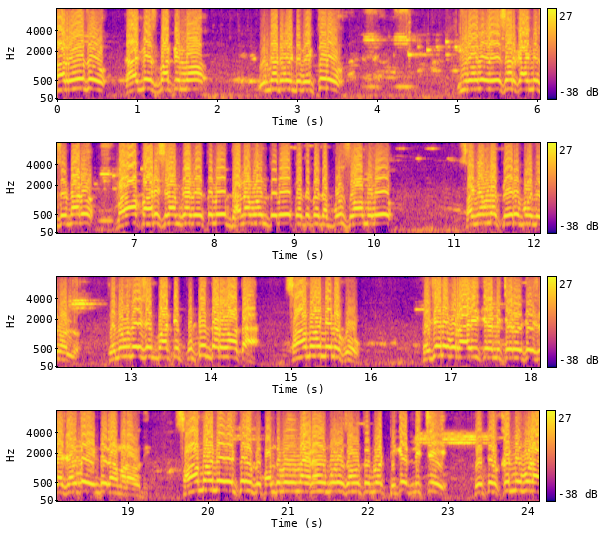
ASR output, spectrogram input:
ఆ రోజు కాంగ్రెస్ పార్టీలో ఉన్నటువంటి వ్యక్తులు ఈ రోజు వైఎస్ఆర్ కాంగ్రెస్ ఉన్నారు. బడా పారిశ్రామికవేత్తలు ధనవంతులు పెద్ద పెద్ద భూస్వాములు సంఘంలో పేరు పొందిన వాళ్ళు తెలుగుదేశం పార్టీ పుట్టిన తర్వాత సామాన్యులకు ప్రజలకు రాజకీయాన్ని చేరువ చేసిన ఘనత ఎన్టీ రామారావుది. సామాన్య వ్యక్తులకు పంతొమ్మిది వందల ఇరవై మూడో సంవత్సరంలో టికెట్లు ఇచ్చి ప్రతి ఒక్కరిని కూడా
